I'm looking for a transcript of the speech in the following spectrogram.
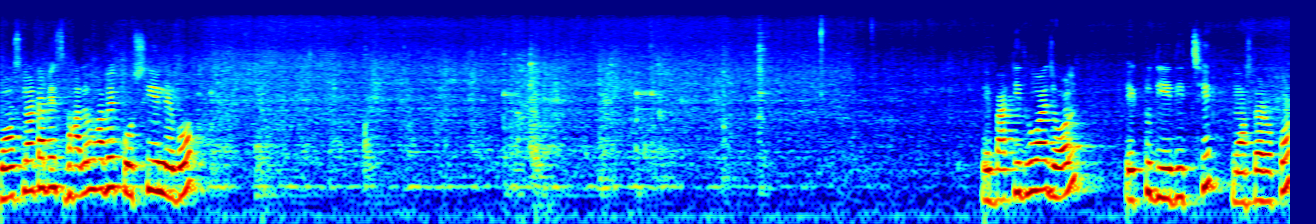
মশলাটা বেশ ভালোভাবে কষিয়ে নেব। এই বাটি ধোয়া জল একটু দিয়ে দিচ্ছি মশলার ওপর।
